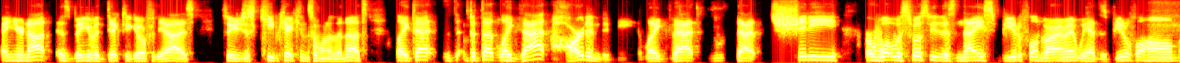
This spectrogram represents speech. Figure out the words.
and you're not as big of a dick to go for the eyes. So you just keep kicking someone in the nuts like that. But that like that hardened me. Like that that shitty or what was supposed to be this nice, beautiful environment. We had this beautiful home.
